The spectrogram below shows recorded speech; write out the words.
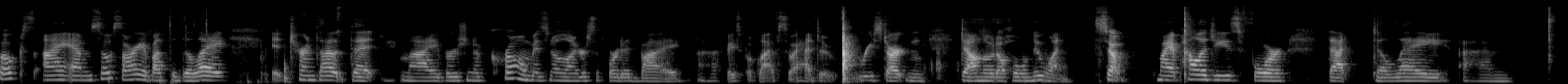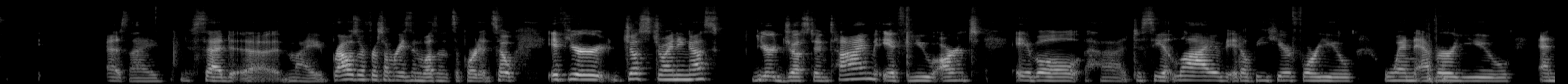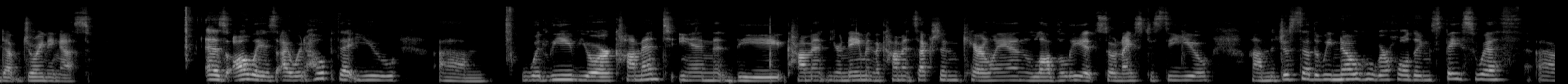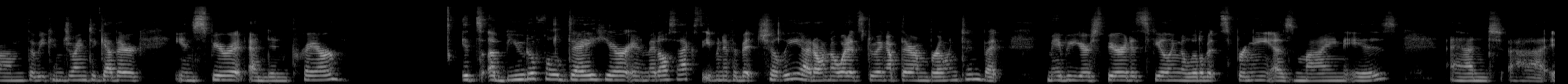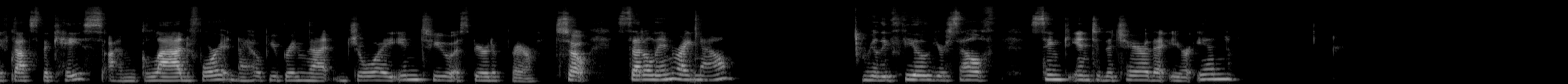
folks. I am so sorry about the delay. It turns out that my version of Chrome is no longer supported by uh, Facebook Live, so I had to restart and download a whole new one. So, my apologies for that delay. Um, as I said, uh, my browser for some reason wasn't supported. So, if you're just joining us, you're just in time. If you aren't able uh, to see it live, it'll be here for you whenever you end up joining us. As always, I would hope that you um, would leave your comment in the comment, your name in the comment section. Caroline, lovely. It's so nice to see you. Um, just so that we know who we're holding space with, um, that we can join together in spirit and in prayer. It's a beautiful day here in Middlesex, even if a bit chilly. I don't know what it's doing up there in Burlington, but maybe your spirit is feeling a little bit springy as mine is. And uh, if that's the case, I'm glad for it, and I hope you bring that joy into a spirit of prayer. So settle in right now. Really feel yourself sink into the chair that you're in.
